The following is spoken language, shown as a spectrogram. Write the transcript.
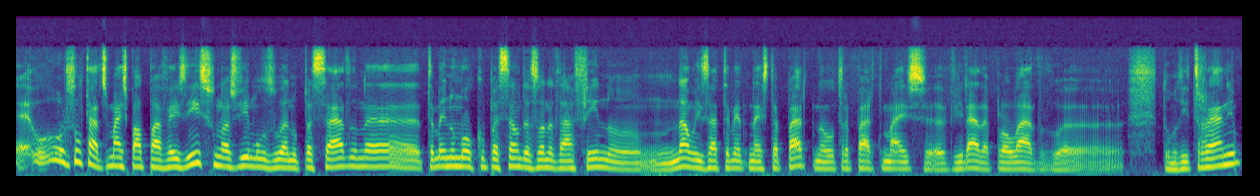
eh, os resultados mais palpáveis disso nós vimos o ano passado na, também numa ocupação da zona da Afrin, no, não exatamente nesta parte, na outra parte mais eh, virada para o lado do, eh, do Mediterrâneo,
